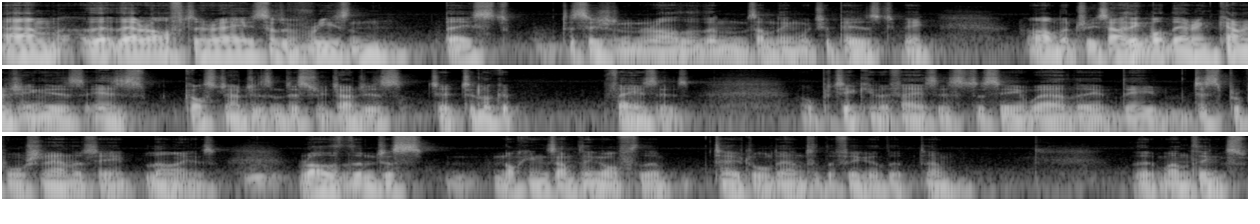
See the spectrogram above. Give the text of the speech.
Um, they're after a sort of reason based decision rather than something which appears to be arbitrary. So I think what they're encouraging is is cost judges and district judges to, to look at phases or particular phases to see where the, the disproportionality lies, mm. rather than just knocking something off the total down to the figure that um, that one thinks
